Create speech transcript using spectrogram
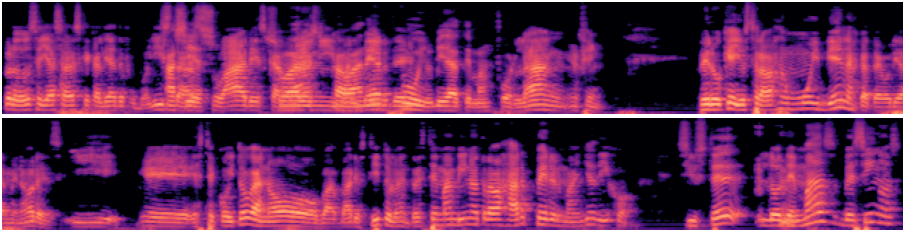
produce ya sabes qué calidad de futbolistas. Suárez, Suárez, Cavani, Cavani. Valverde, Uy, olvídate, man. Forlán, en fin. Pero que ellos trabajan muy bien las categorías menores. Y eh, este Coito ganó va- varios títulos. Entonces este man vino a trabajar, pero el man ya dijo, si usted, los demás vecinos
